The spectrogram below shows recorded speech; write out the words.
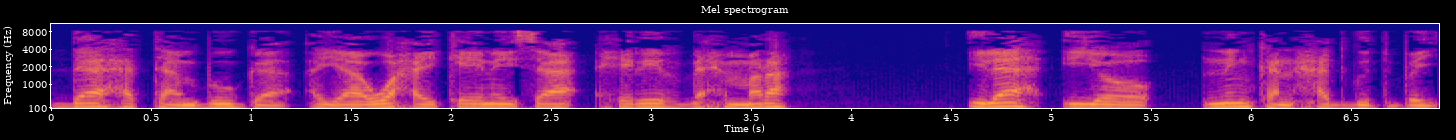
daaha taambuugga ayaa waxay keenaysaa xidhiir dhex mara ilaah iyo ninkan xadgudbay.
